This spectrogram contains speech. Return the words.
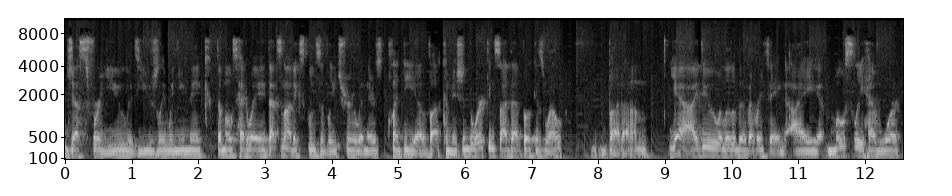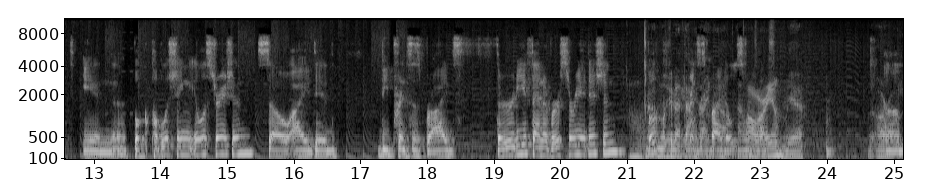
just for you, it's usually when you make the most headway. That's not exclusively true, and there's plenty of uh, commissioned work inside that book as well. But um, yeah, I do a little bit of everything. I mostly have worked in book publishing illustration. So I did the Princess Bride's 30th anniversary edition. book, I'm looking at that Princess one Bride right now. That Illustrated. one's Oh, are you? Yeah. Um,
